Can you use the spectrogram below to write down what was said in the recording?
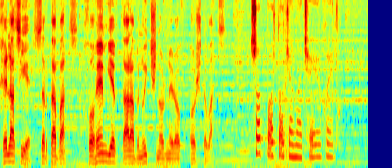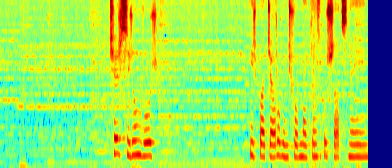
Խելացի էր, սրտաբաց, խոհեմ եւ տարաբնույթ շնորներով օժտված։ Շատ պարտաճանաչ է եղել։ Չեր սիրում, որ իր պատճառով ինչ որ մեկին զգուշացնեին։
